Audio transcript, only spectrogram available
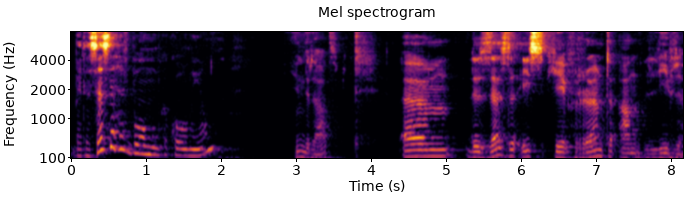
bij de zesde hefboom gekomen, Jan. Inderdaad. Ehm, de zesde is geef ruimte aan liefde.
